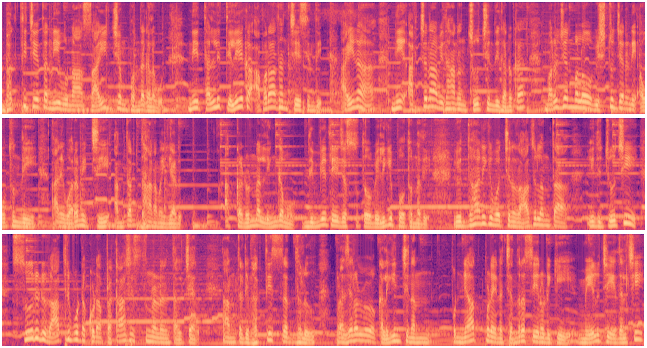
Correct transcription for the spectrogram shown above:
భక్తి చేత నీవు నా సాయుధ్యం పొందగలవు. నీ తల్లి తెలియక అపరాధం చేసింది. అయినా నీ అర్చనా విధానం చూచింది గనుక మరుజన్మలో విష్ణు జనని అవుతుంది అని వరమిచ్చి అంతర్ధానమయ్యాడు. అక్కడున్న లింగము దివ్య తేజస్సుతో వెలిగిపోతున్నది. యుద్ధానికి వచ్చిన రాజులంతా ఇది చూచి సూర్యుడు రాత్రిపూట కూడా ప్రకాశిస్తున్నాడని తలచారు. అంతటి భక్తి శ్రద్ధలు ప్రజలలో కలిగించిన పుణ్యాత్ముడైన చంద్రసేనుడికి మేలు చేయదలిచి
